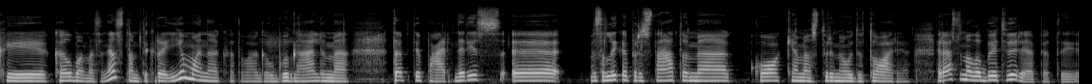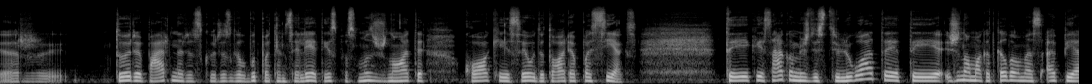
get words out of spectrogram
kai kalbame ane, su tam tikra įmonė, kad va, galbūt galime tapti partneriais, e, visą laiką pristatome, kokią mes turime auditoriją. Ir esame labai atviri apie tai. Ir turi partneris, kuris galbūt potencialiai ateis pas mus žinoti, kokią jisai auditoriją pasieks tai kai sakom išdistiliuotai tai žinoma kad kalbamės apie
